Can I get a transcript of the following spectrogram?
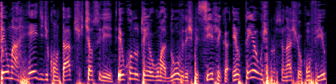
ter uma rede de contatos que te auxilie. Eu, quando tenho alguma dúvida específica, eu tenho alguns profissionais que eu confio,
